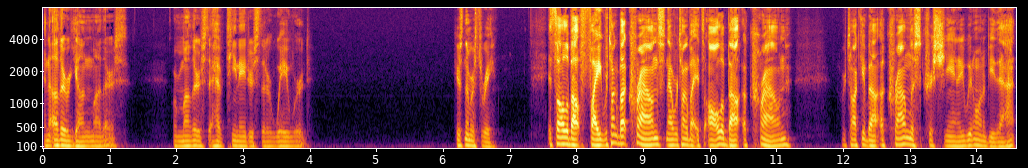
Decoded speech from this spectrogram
and other young mothers or mothers that have teenagers that are wayward. Here's number three. It's all about fight. We're talking about crowns. Now we're talking about it's all about a crown. We're talking about a crownless Christianity. We don't want to be that.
